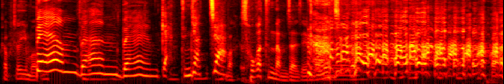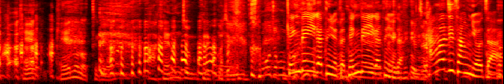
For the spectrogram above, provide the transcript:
갑자기 뭐 뱀뱀뱀 같은 여자. 막 소 같은 남자지. 개, 개는 어떻게 해요? 아, 걔는 좀 그렇고 지금 소 정도. 댕댕이 같은 여자, 댕댕이 같은 여자, 강아지상 여자,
